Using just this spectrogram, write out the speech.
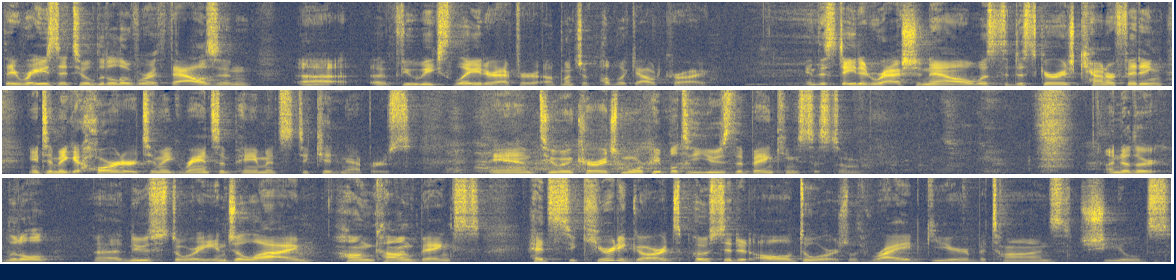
They raised it to a little over a thousand uh, a few weeks later after a bunch of public outcry. And the stated rationale was to discourage counterfeiting and to make it harder to make ransom payments to kidnappers and to encourage more people to use the banking system. Another little uh, news story in July, Hong Kong banks had security guards posted at all doors with riot gear, batons, shields.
